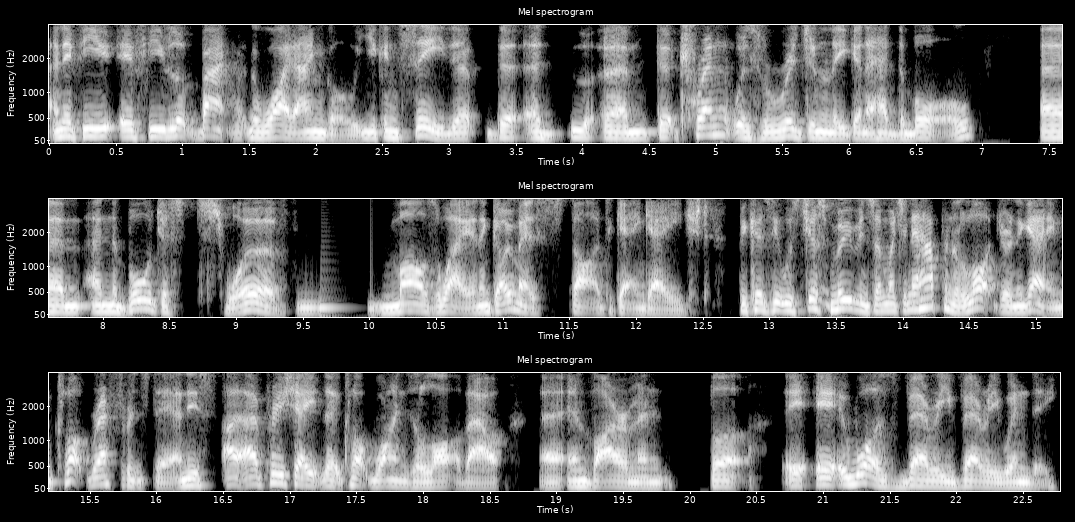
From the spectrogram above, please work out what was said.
And if you if you look back at the wide angle, you can see that that uh, um, that Trent was originally going to head the ball, um, and the ball just swerved miles away. And then Gomez started to get engaged because it was just moving so much. And it happened a lot during the game. Klopp referenced it. And it's, I I appreciate that Klopp whines a lot about uh, environment, but it, it was very, very windy.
